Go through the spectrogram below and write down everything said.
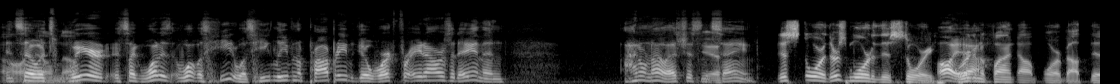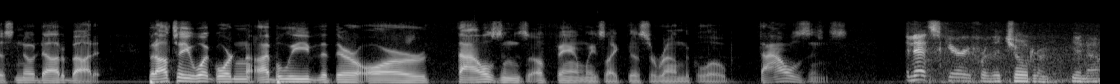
And Oh, so it's no. weird. It's like, what is what was he? Was he leaving the property to go work for eight hours a day, and then I don't know. That's just Yeah. insane. This story, there's more to this story. Oh, yeah. We're going to find out more about this, no doubt about it. But I'll tell you what, Gordon, I believe that there are thousands of families like this around the globe. Thousands. And that's scary for the children, you know.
